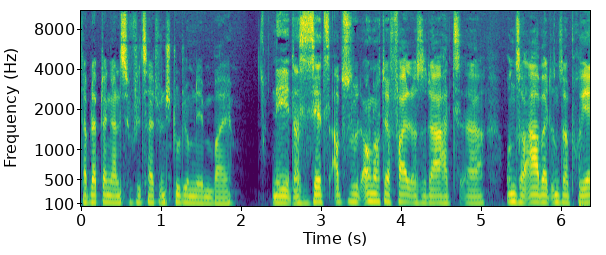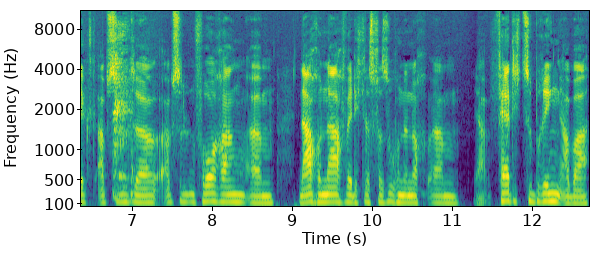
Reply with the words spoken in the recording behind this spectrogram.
Da bleibt dann gar nicht so viel Zeit für ein Studium nebenbei. Nee, das ist jetzt absolut auch noch der Fall. Also da hat äh, unsere Arbeit, unser Projekt absoluter, absoluten Vorrang. Ähm, nach und nach werde ich das versuchen, dann noch ähm, ja, fertig zu bringen, aber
